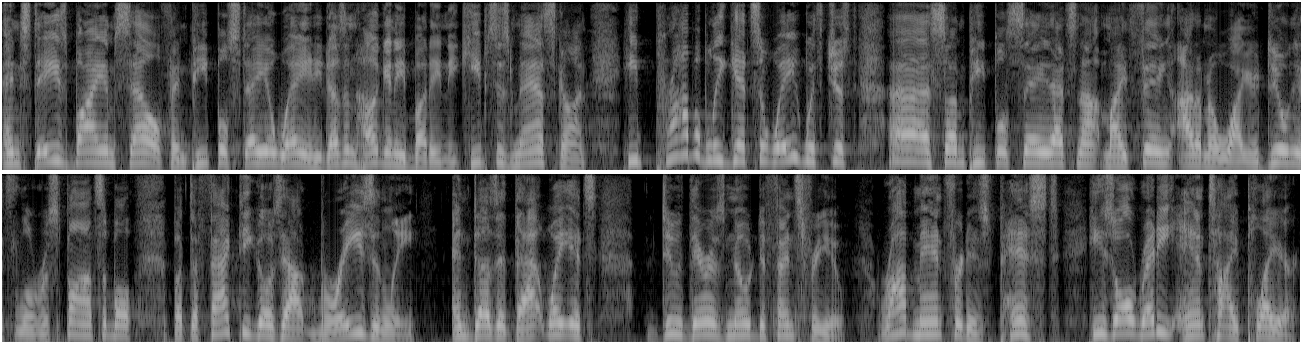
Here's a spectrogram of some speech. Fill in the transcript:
and stays by himself and people stay away and he doesn't hug anybody and he keeps his mask on, he probably gets away with just uh, some people say that's not my thing. I don't know why you're doing it. It's a little responsible. But the fact he goes out brazenly and does it that way, it's, dude, there is no defense for you. Rob Manfred is pissed. He's already anti player.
